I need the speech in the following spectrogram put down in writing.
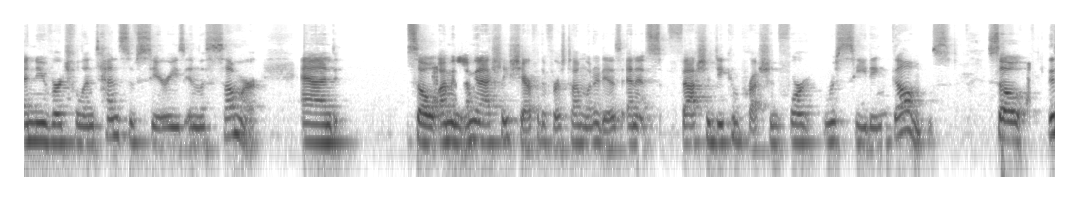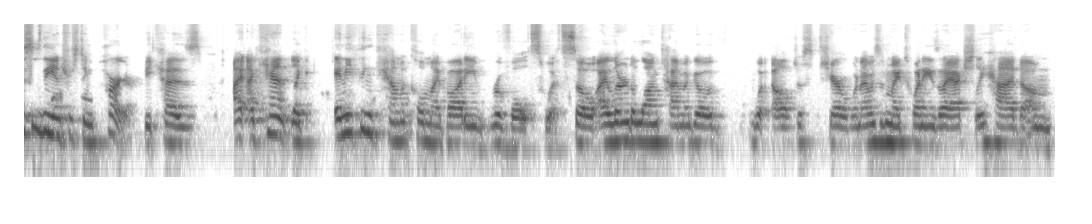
a new virtual intensive series in the summer. And so I'm, I'm going to actually share for the first time what it is, and it's fascia decompression for receding gums. So this is the interesting part because I, I can't like anything chemical my body revolts with. So I learned a long time ago. What I'll just share when I was in my 20s, I actually had um,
